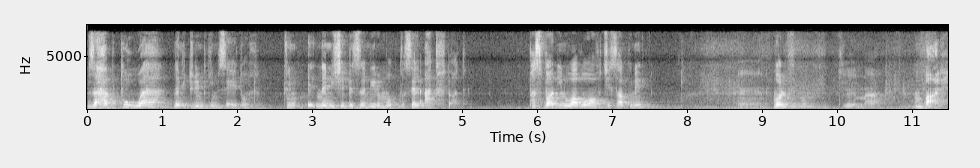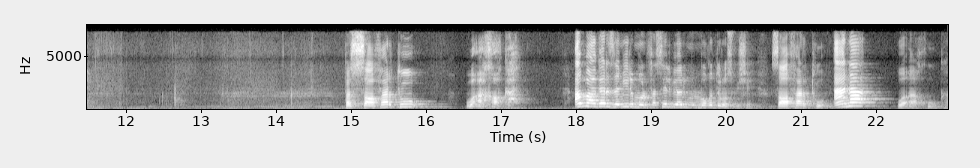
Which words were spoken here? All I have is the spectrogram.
زهب تو و نمی‌تونیم بگیم زیدون. چون نمیشه به زمیر متصل عطف داد. پس باید این واو و واو چی حساب کنیم؟ منف بله. پس سافرتو و اخاکه اما اگر زمیر منفصل بیاریم اون موقع درست میشه. سافرتو انا و اخوکا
